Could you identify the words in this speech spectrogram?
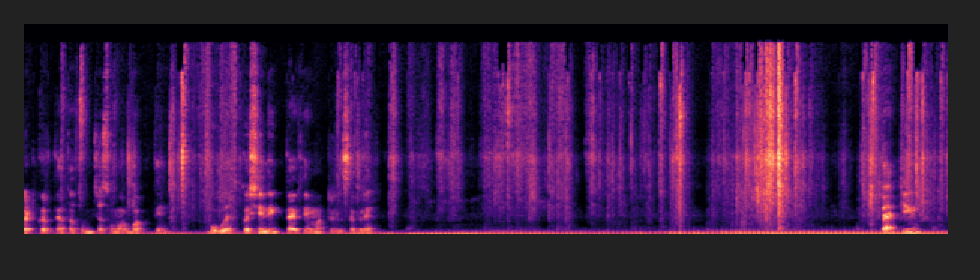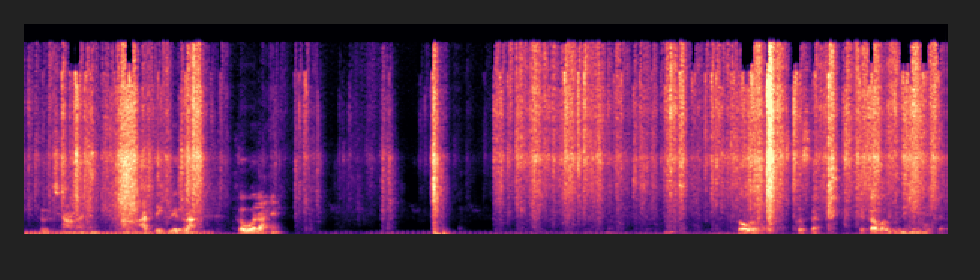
कट करते आता तुमच्यासमोर बघते. बघूया कसे निघत आहेत हे मटेरियल सगळे. पॅकिंग तर छान आहे. हा, आत एक वेगळा कवर आहे. कवर कसं आहे. एका बाजूने हे होत आहे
